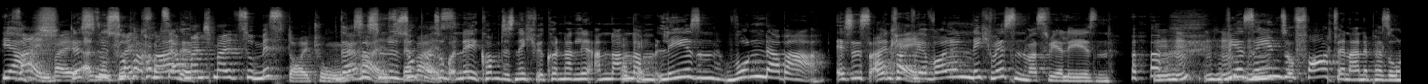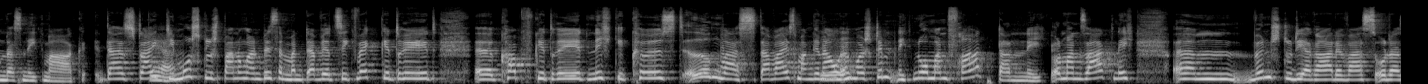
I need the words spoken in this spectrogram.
ja, sein? Weil das also ist eine vielleicht kommt es ja auch manchmal zu Missdeutungen. Das ist eine super, super, nee, kommt es nicht. Wir können dann aneinander okay. Lesen. Wunderbar. Es ist einfach, okay. wir wollen nicht wissen, was wir lesen. Mhm, mhm, wir mhm. sehen sofort, wenn eine Person das nicht mag. Da steigt ja. die Muskelspannung ein bisschen, man, da wird sich weggedreht, äh, Kopf gedreht, nicht geküsst, irgendwas. Da weiß man genau, irgendwas stimmt nicht. Nur man fragt dann nicht und man sagt nicht, ähm, wünschst du dir gerade was oder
